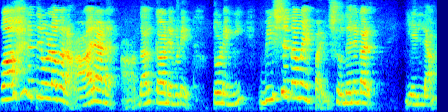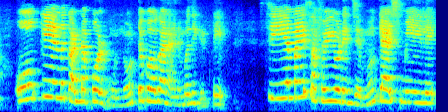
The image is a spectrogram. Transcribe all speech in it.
വാഹനത്തിലുള്ളവർ ആരാണ്? ആധാർ കാർഡ് എവിടെ? തുടങ്ങി വിശദമായി പരിശോധനകൾ. എല്ലാം ഓക്കെ എന്ന് കണ്ടപ്പോൾ മുന്നോട്ട് പോകാൻ അനുമതി കിട്ടി. സി എം ഐ സഫയുടെ ജമ്മു കാശ്മീരിലെ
